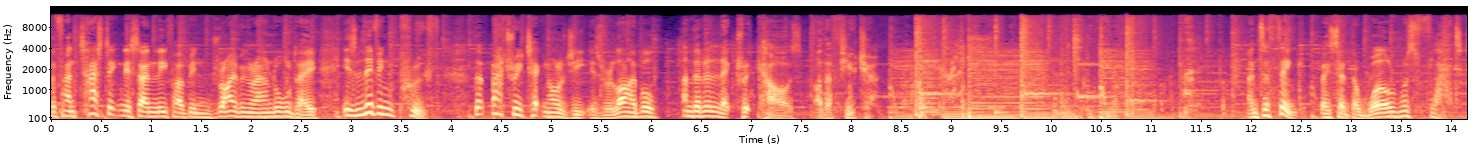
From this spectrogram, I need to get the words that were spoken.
The fantastic Nissan Leaf I've been driving around all day is living proof that battery technology is reliable and that electric cars are the future. And to think they said the world was flat.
